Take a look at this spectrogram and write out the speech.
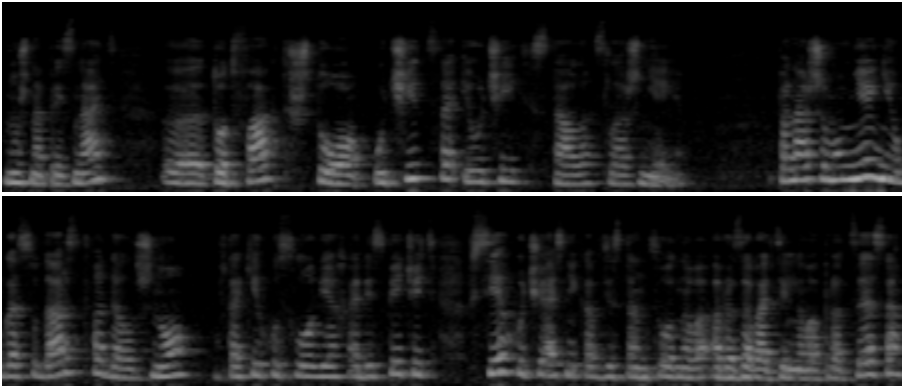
нужно признать э, тот факт, что учиться и учить стало сложнее. По нашему мнению, государство должно в таких условиях обеспечить всех участников дистанционного образовательного процесса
